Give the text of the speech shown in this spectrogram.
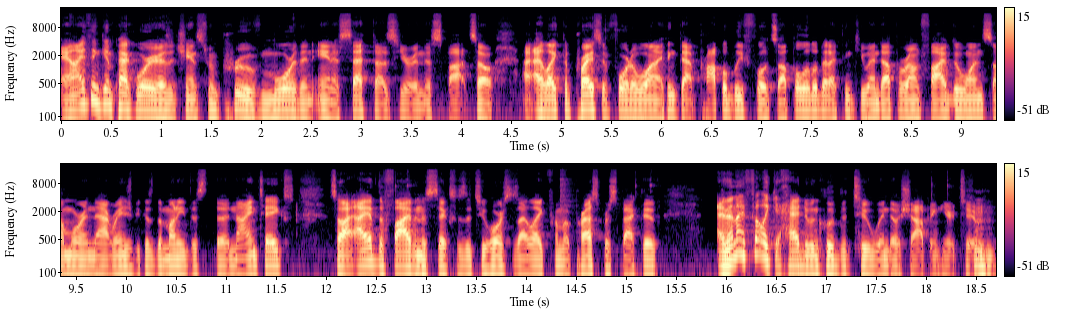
And I think Impact Warrior has a chance to improve more than Anisette does here in this spot. So I, I, like the price at four to one. I think that probably floats up a little bit. I think you end up around five to one, somewhere in that range, because the money this, the nine takes. So I, I have the five and the six as the two horses I like from a press perspective. And then I felt like you had to include the two window shopping here too.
